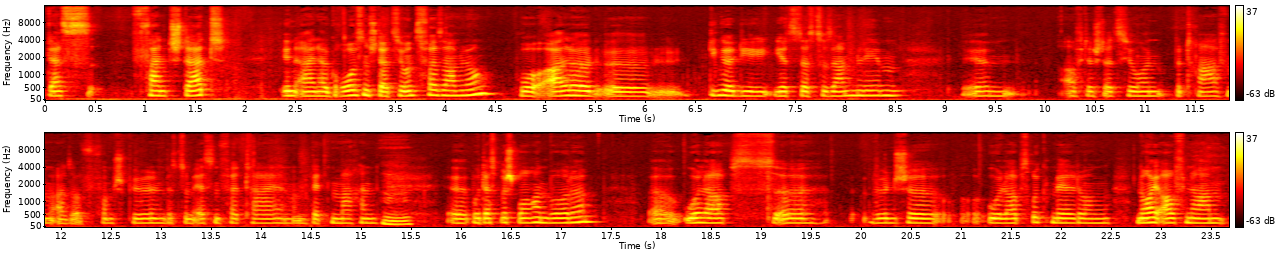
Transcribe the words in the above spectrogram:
das fand statt in einer großen Stationsversammlung, wo alle äh, Dinge, die jetzt das Zusammenleben ähm, auf der Station betrafen, also vom Spülen bis zum Essen verteilen und Betten machen, mhm. äh, wo das besprochen wurde. Äh, Urlaubs, äh, Wünsche, Urlaubsrückmeldungen, Neuaufnahmen,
